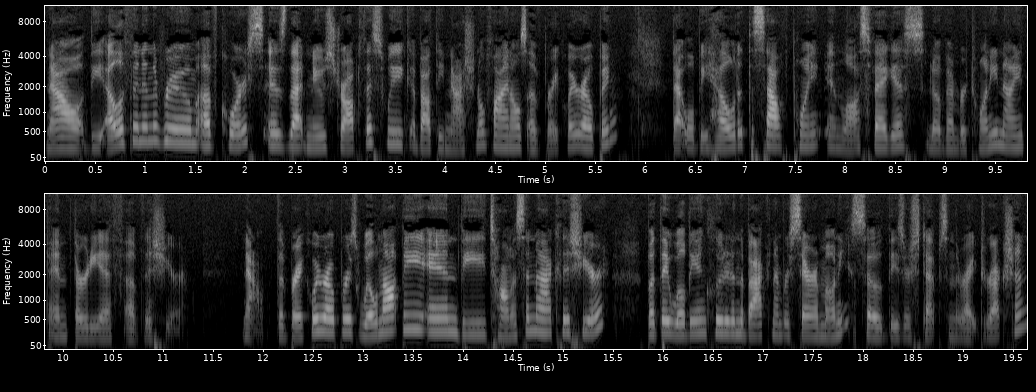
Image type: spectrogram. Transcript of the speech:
Now, the elephant in the room, of course, is that news dropped this week about the national finals of breakaway roping that will be held at the South Point in Las Vegas November 29th and 30th of this year. Now, the Breakaway Ropers will not be in the Thomas and Mack this year, but they will be included in the back number ceremony, so these are steps in the right direction.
